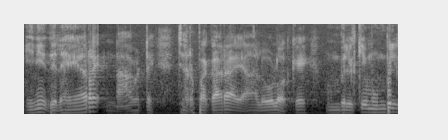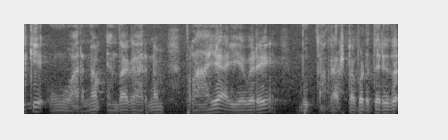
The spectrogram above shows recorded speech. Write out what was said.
ഇനി ഇതിലേറെ ഉണ്ടാവട്ടെ. ചെറുപ്പക്കാരായ ആളുകളൊക്കെ മുമ്പിലേക്ക് മുമ്പിലേക്ക് വരണം. എന്താ കാരണം? പ്രായമായവരെ കഷ്ടപ്പെടുത്തരുത്.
